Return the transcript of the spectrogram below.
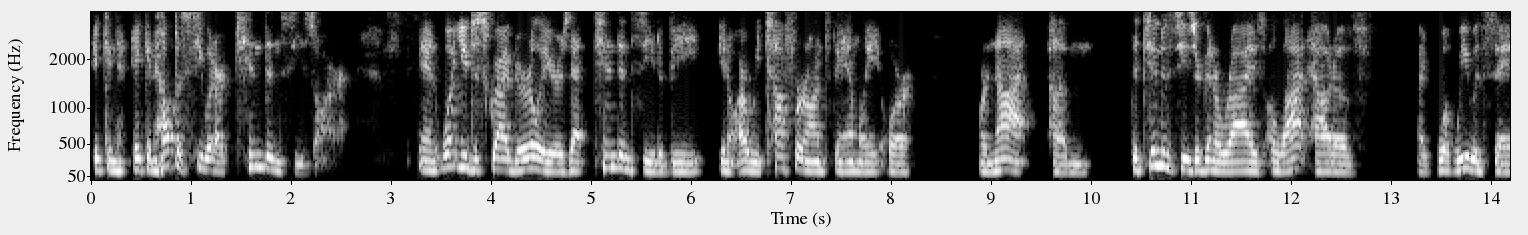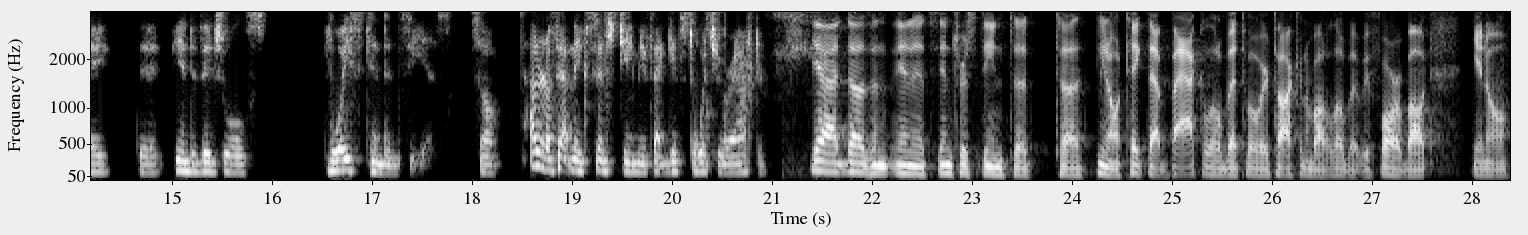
it can it can help us see what our tendencies are. And what you described earlier is that tendency to be, you know, are we tougher on family or or not? Um, the tendencies are going to rise a lot out of like what we would say that the individual's voice tendency is. So I don't know if that makes sense, Jamie, if that gets to what you were after. Yeah, it does. And, and it's interesting to, to, you know, take that back a little bit to what we were talking about a little bit before about, you know,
